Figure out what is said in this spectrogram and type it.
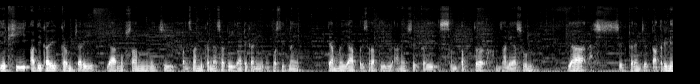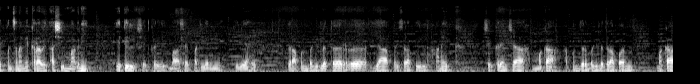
एकही अधिकारी कर्मचारी या नुकसानीची पंचनामे करण्यासाठी या ठिकाणी उपस्थित नाही. त्यामुळे या परिसरातील अनेक शेतकरी संतप्त झाले असून या शेतकऱ्यांचे तातडीने पंचनामे करावेत अशी मागणी येथील शेतकरी बाळासाहेब पाटील यांनी केली आहे. जर आपण बघितलं तर या परिसरातील अनेक शेतकऱ्यांच्या मका आपण जर बघितलं तर आपण मका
